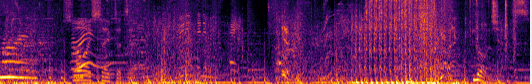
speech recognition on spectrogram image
Nice. So. I saved her death. No chance.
